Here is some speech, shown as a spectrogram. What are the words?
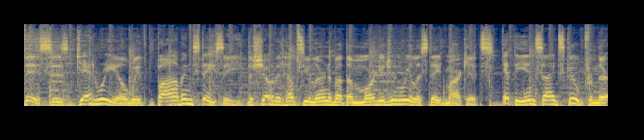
This is Get Real with Bob and Stacy, the show that helps you learn about the mortgage and real estate markets. Get the inside scoop from their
